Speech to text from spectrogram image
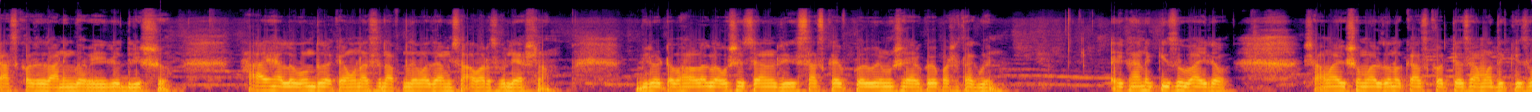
কাজ করে রানিংভাবে এই দৃশ্য। হাই হ্যালো বন্ধুরা, কেমন আছেন? আপনাদের মাঝে আমি আবার চলে আসলাম। ভিডিওটা ভালো লাগলে অবশ্যই চ্যানেলটি সাবস্ক্রাইব করবেন এবং শেয়ার করে পাশে থাকবেন। এখানে কিছু ভাইরাও সাময়িক সময়ের জন্য কাজ করতেছে। আমাদের কিছু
